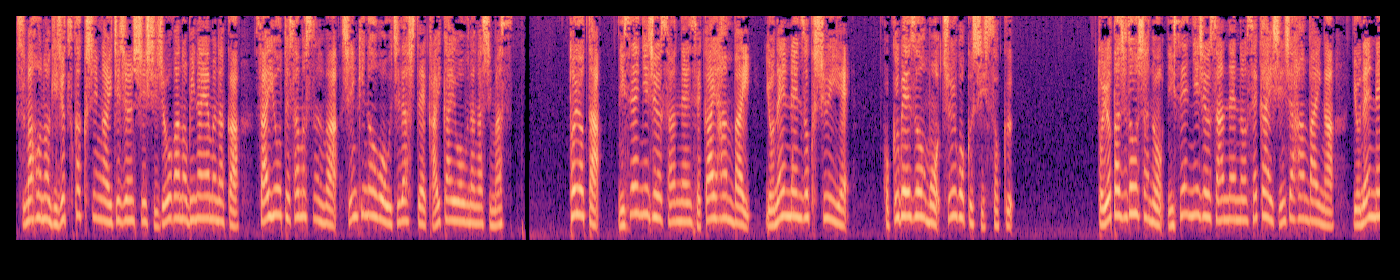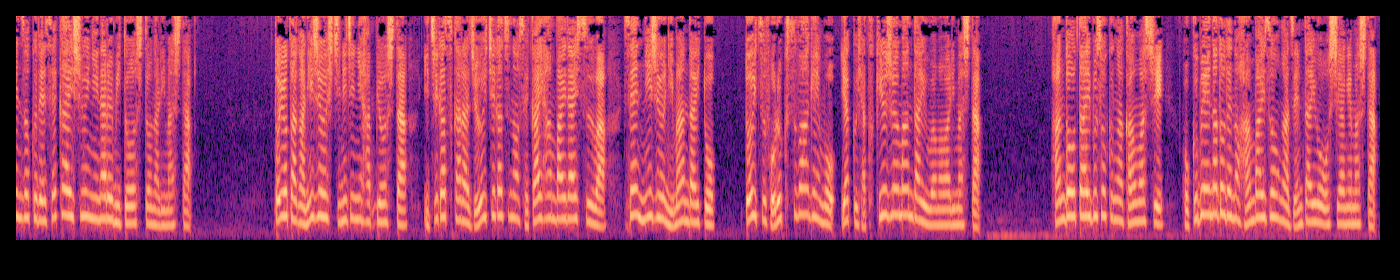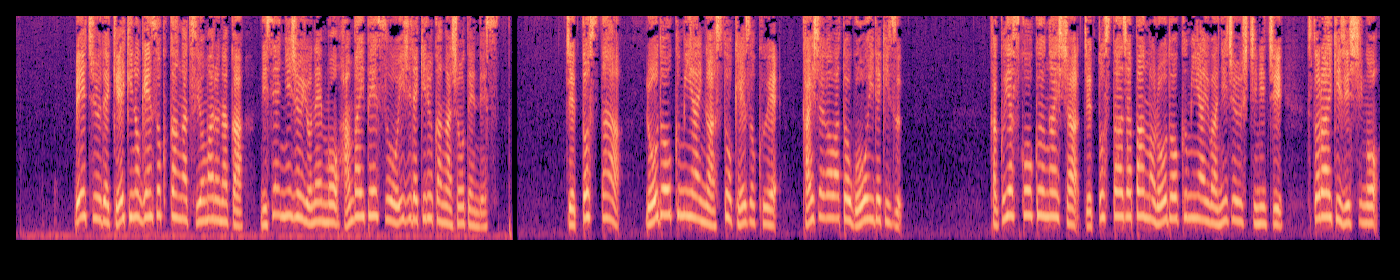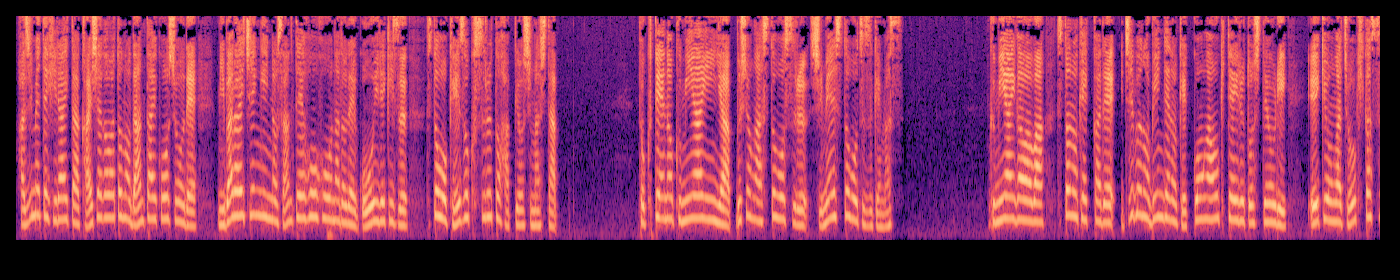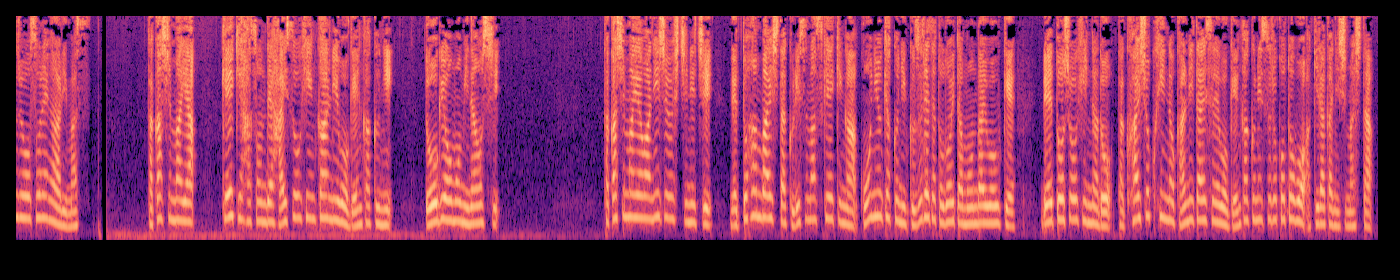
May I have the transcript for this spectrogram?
スマホの技術革新が一巡し市場が伸び悩む中、最大手サムスンは新機能を打ち出して買い替えを促します。トヨタ2023年世界販売4年連続首位へ、北米増も中国失速。トヨタ自動車の2023年の世界新車販売が4年連続で世界首位になる見通しとなりました。トヨタが27日に発表した1月から11月の世界販売台数は1022万台と、ドイツフォルクスワーゲンを約190万台上回りました。半導体不足が緩和し、北米などでの販売増が全体を押し上げました。米中で景気の減速感が強まる中、2024年も販売ペースを維持できるかが焦点です。ジェットスター、労働組合がスト継続へ、会社側と合意できず。格安航空会社ジェットスタージャパンの労働組合は27日、ストライキ実施後初めて開いた会社側との団体交渉で未払い賃金の算定方法などで合意できず、ストを継続すると発表しました。特定の組合員や部署がストをする指名ストを続けます。組合側はストの結果で一部の便での欠航が起きているとしており、影響が長期化する恐れがあります。高島屋、ケーキ破損で配送品管理を厳格に、同業も見直し。高島屋は27日、ネット販売したクリスマスケーキが購入客に崩れて届いた問題を受け、冷凍商品など宅配食品の管理体制を厳格にすることを明らかにしました。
